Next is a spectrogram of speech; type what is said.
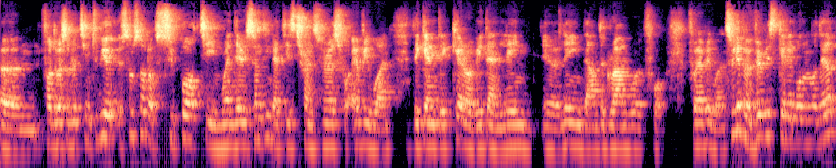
um, for the rest of the team, to be a, some sort of support team when there is something that is transverse for everyone. They can take care of it and laying uh, laying down the groundwork for for everyone. So you have a very scalable model.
